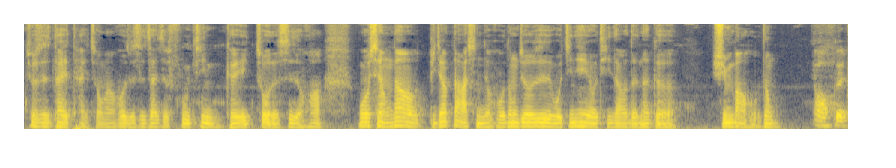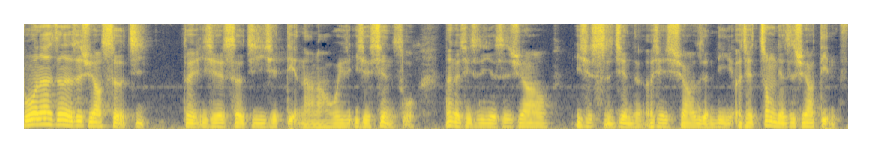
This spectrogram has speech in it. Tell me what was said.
就是在台中啊，或者是在这附近可以做的事的话，我想到比较大型的活动，就是我今天有提到的那个寻宝活动。哦，对，不过那真的是需要设计，对一些设计一些点啊，然后或一些线索，那个其实也是需要一些时间的，而且需要人力，而且重点是需要点子。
